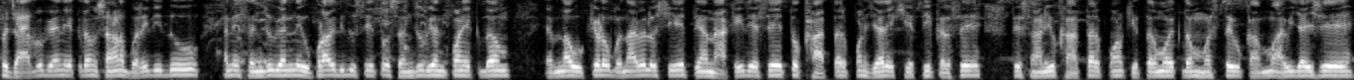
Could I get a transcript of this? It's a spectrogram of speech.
તો જાગુબેન એકદમ શાણ ભરી દીધું અને સંજુબેનને ઉપડાવી દીધું છે. તો સંજુબેન પણ એકદમ એમના ઉકેળો બનાવેલો છે, ત્યાં નાખી દેશે. તો ખાતર પણ જ્યારે ખેતી કરશે, તે સાણિયું ખાતર પણ ખેતરમાં એકદમ મસ્ત એવું કામમાં આવી જાય છે.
